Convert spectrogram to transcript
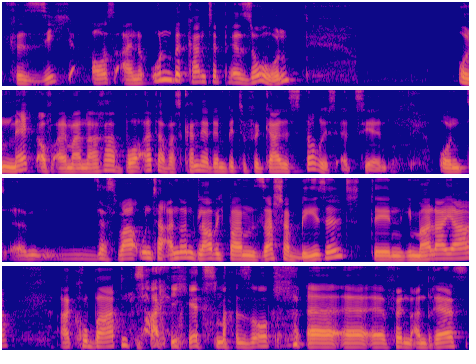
für sich aus eine unbekannte Person und merkt auf einmal nachher, boah, Alter, was kann der denn bitte für geile Stories erzählen? Und ähm, das war unter anderem, glaube ich, beim Sascha Beselt, den Himalaya-Akrobaten, sage ich jetzt mal so, äh, äh, äh, für den Andreas.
